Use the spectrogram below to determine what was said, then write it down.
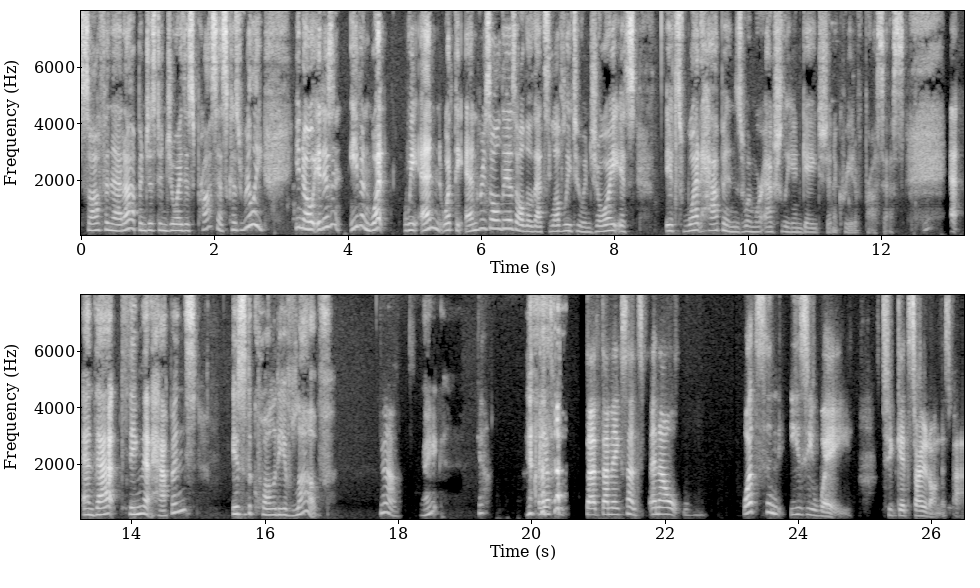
soften that up and just enjoy this process? Because really, you know, it isn't even what we end what the end result is, although that's lovely to enjoy. It's it's what happens when we're actually engaged in a creative process. And that thing that happens is the quality of love. Yeah. Right? Yeah. I guess that that makes sense. And now what's an easy way to get started on this path?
